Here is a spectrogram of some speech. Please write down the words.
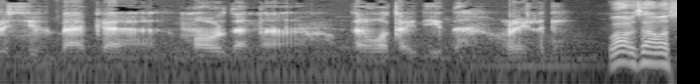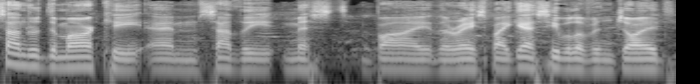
received back uh, more than uh, than what I did, really. Well, that was Alessandro De Marchi, um, sadly missed by the race, but I guess he will have enjoyed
